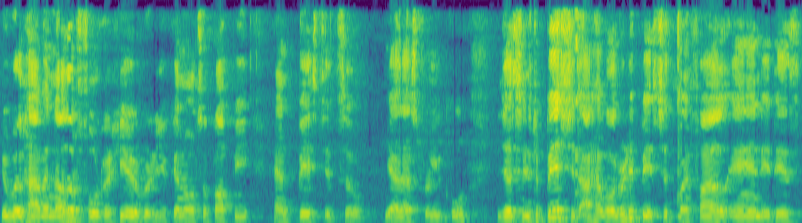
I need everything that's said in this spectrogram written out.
you will have another folder here where you can also copy and paste it. So yeah that's really cool. You just need to paste it. I have already pasted my file and it is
